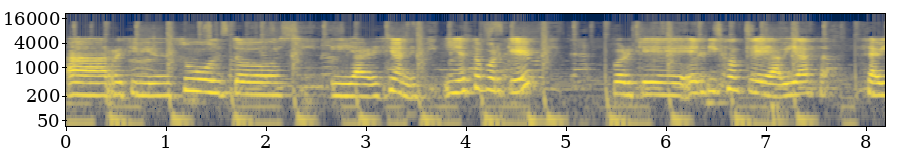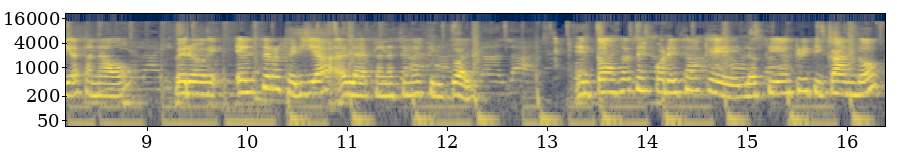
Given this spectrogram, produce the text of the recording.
ha recibido insultos y agresiones. ¿Y esto por qué? Porque él dijo que había, se había sanado, pero él se refería a la sanación espiritual. Entonces es por eso que lo siguen criticando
